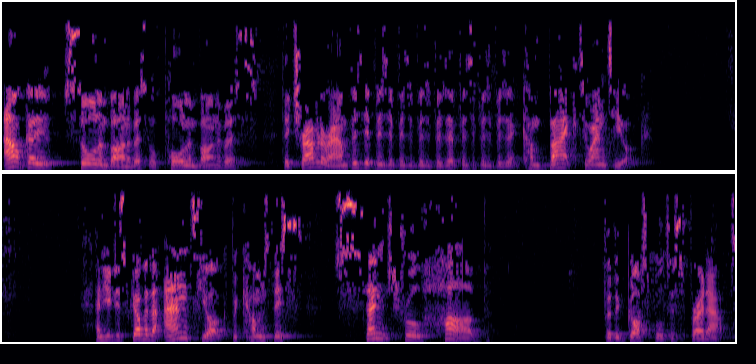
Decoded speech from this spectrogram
out go Saul and Barnabas, or Paul and Barnabas. They travel around, visit, visit, visit, visit, visit, visit, visit, visit, come back to Antioch. And you discover that Antioch becomes this central hub for the gospel to spread out.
